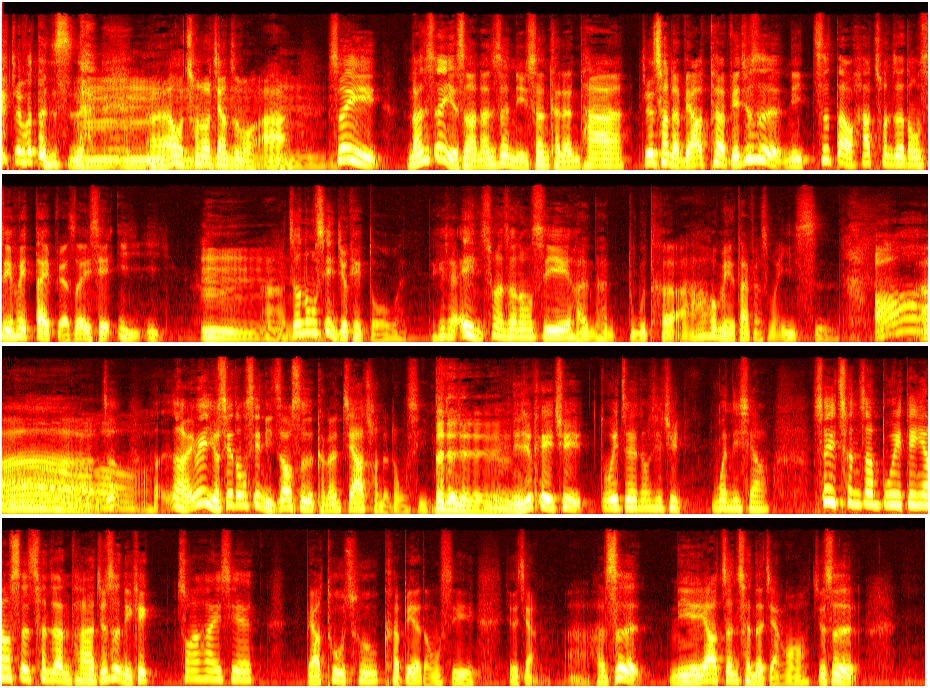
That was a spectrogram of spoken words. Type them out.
这不等死嗯啊！然后我穿到这样子嘛啊，所以。男生也是啊，男生女生可能他就穿的比较特别，就是你知道他穿这个东西会代表着一些意义，嗯啊，这种东西你就可以多问，你可以想，哎，你穿的这个东西很很独特啊，它后面也代表什么意思哦啊？这啊，因为有些东西你知道是可能家传的东西，对对对对对，嗯，你就可以去为这些东西去问一下哦。所以称赞不一定要是称赞他，就是你可以抓他一些比较突出、特别的东西，就讲啊。可是你也要真诚的讲哦，就是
